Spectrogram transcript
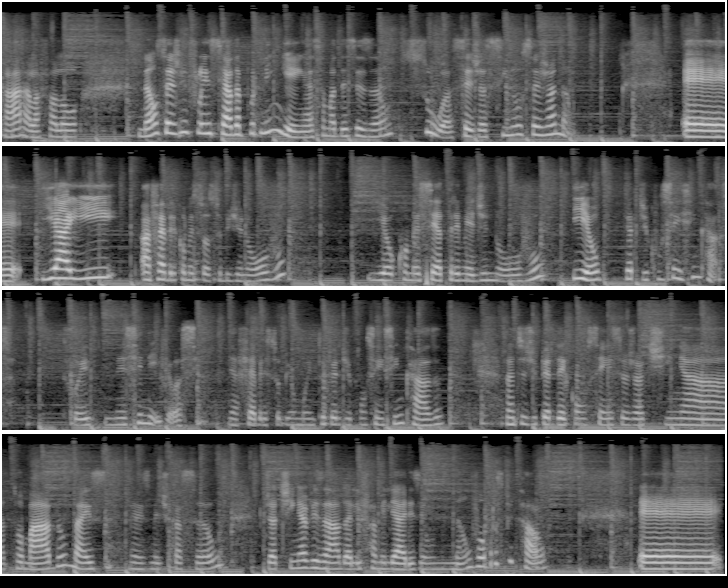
tá? Ela falou, não seja influenciada por ninguém, essa é uma decisão sua, seja sim ou seja não. É, e aí a febre começou a subir de novo, e eu comecei a tremer de novo, e eu perdi consciência em casa. Foi nesse nível, assim. Minha febre subiu muito, eu perdi consciência em casa. Antes de perder consciência, eu já tinha tomado mais, mais medicação já tinha avisado ali familiares, eu não vou para o hospital. É,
